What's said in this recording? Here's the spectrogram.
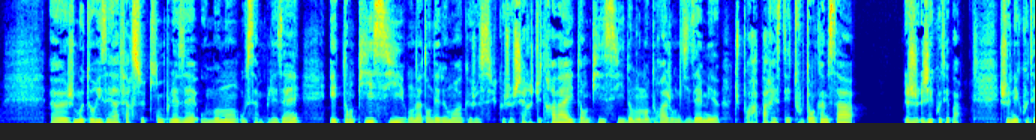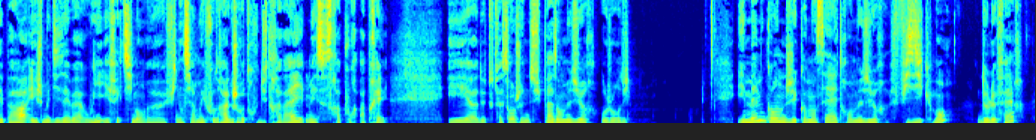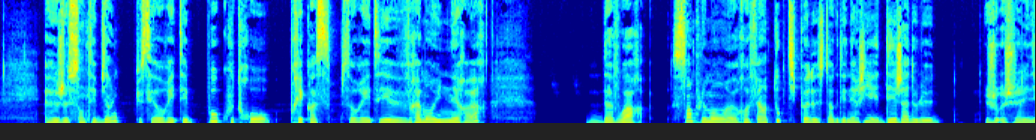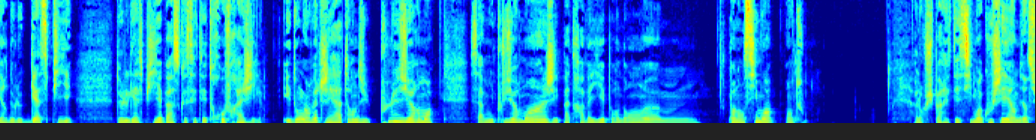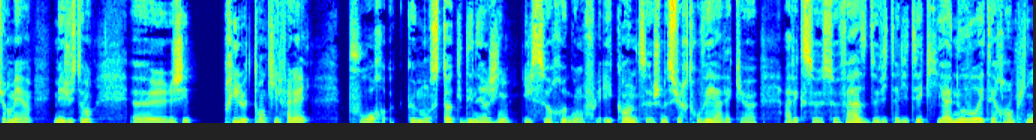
Euh, je m'autorisais à faire ce qui me plaisait au moment où ça me plaisait. Et tant pis si on attendait de moi que je, que je cherche du travail, tant pis si dans mon entourage on me disait mais euh, tu pourras pas rester tout le temps comme ça j'écoutais pas. Je n'écoutais pas et je me disais bah oui effectivement euh, financièrement il faudra que je retrouve du travail mais ce sera pour après et de toute façon je ne suis pas en mesure aujourd'hui. Et même quand j'ai commencé à être en mesure physiquement de le faire, je sentais bien que ça aurait été beaucoup trop précoce. Ça aurait été vraiment une erreur d'avoir simplement refait un tout petit peu de stock d'énergie et déjà de le j'allais dire de le gaspiller. De le gaspiller parce que c'était trop fragile. Et donc en fait j'ai attendu plusieurs mois. Ça a mis plusieurs mois, hein. j'ai pas travaillé pendant euh, pendant six mois en tout. Alors je suis pas restée six mois couchée, hein, bien sûr, mais euh, justement euh, j'ai pris le temps qu'il fallait pour que mon stock d'énergie il se regonfle. Et quand je me suis retrouvée avec avec ce, vase de vitalité qui à nouveau était rempli,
